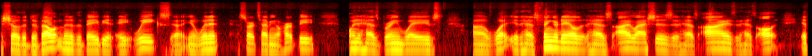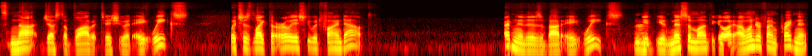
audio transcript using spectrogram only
to show the development of the baby at eight weeks, uh, you know, when it starts having a heartbeat, when it has brain waves, uh, what it has fingernails, it has eyelashes, it has eyes, it has all. It's not just a blob of tissue at eight weeks, which is like the earliest you would find out. Pregnant is about eight weeks. Mm. You'd, you'd miss a month. You go, I wonder if I'm pregnant.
